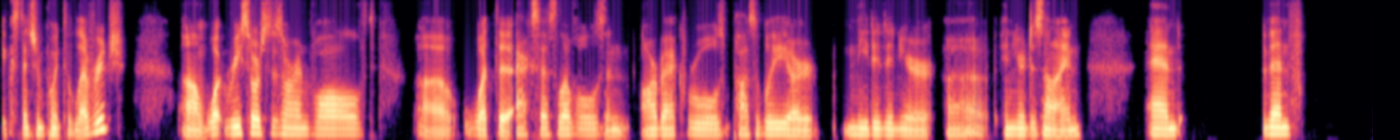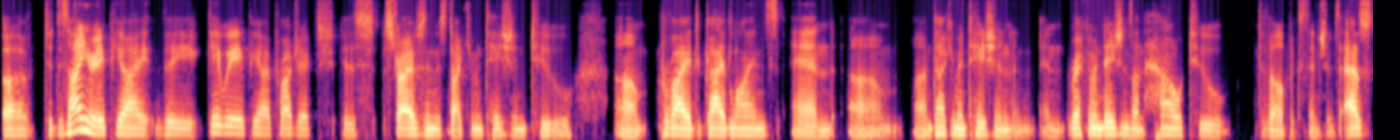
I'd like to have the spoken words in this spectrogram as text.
extension point to leverage, um, what resources are involved, uh, what the access levels and RBAC rules possibly are needed in your uh, in your design, and then uh, to design your API, the Gateway API project is strives in its documentation to um, provide guidelines and um, um, documentation and, and recommendations on how to develop extensions. As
